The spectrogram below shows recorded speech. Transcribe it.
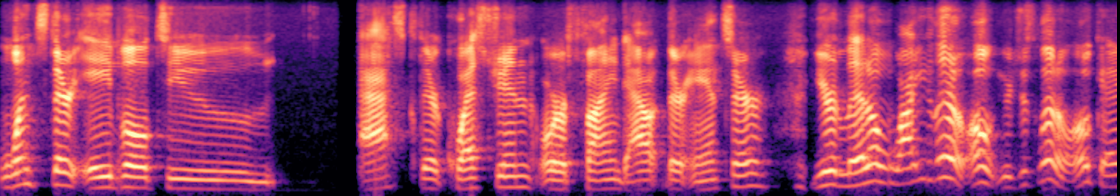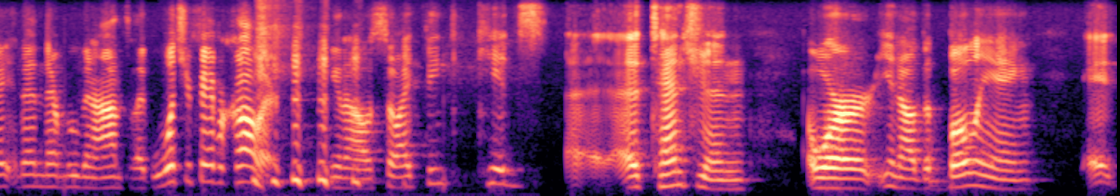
once they're able to ask their question or find out their answer. You're little. Why are you little? Oh, you're just little. Okay. Then they're moving on to like, well, what's your favorite color? you know. So I think kids' uh, attention or you know the bullying it,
